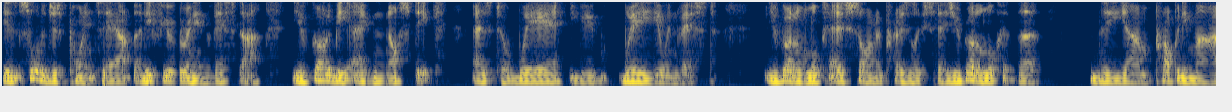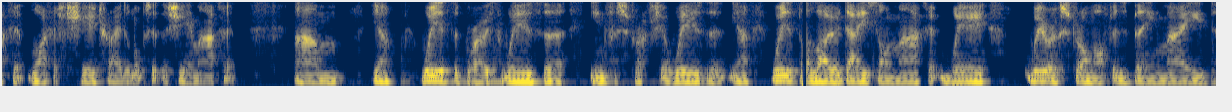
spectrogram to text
is it sort of just points out that if you're an investor, you've got to be agnostic as to where you where you invest. You've got to look, as Simon Pressley says, you've got to look at the the um, property market like a share trader looks at the share market. Um, yeah, where's the growth? Where's the infrastructure? Where's the you know, where's the low days on market? Where where are strong offers being made?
